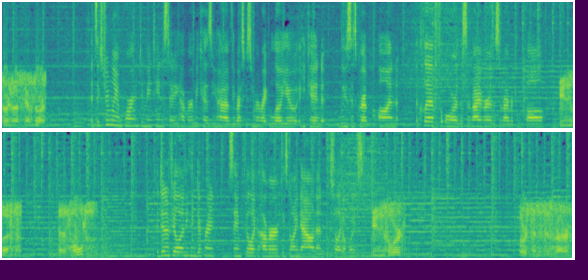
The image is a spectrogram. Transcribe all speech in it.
Swimmers on the cabin door. It's extremely important to maintain a steady hover because you have the rescue swimmer right below you. He can lose his grip on the cliff or the survivor. The survivor can fall. Easy left. And hold. It didn't feel anything different. Same feel like a hover. He's going down and it felt like a hoist. Easy forward. Lower sending to survivor.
